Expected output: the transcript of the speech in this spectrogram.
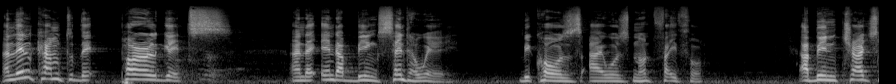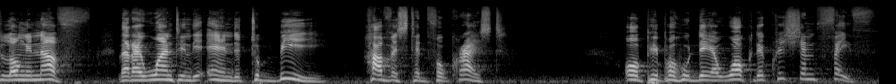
and then come to the pearl gates and I end up being sent away because I was not faithful. I've been church long enough that I want in the end to be harvested for Christ. Or people who dare walk the Christian faith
